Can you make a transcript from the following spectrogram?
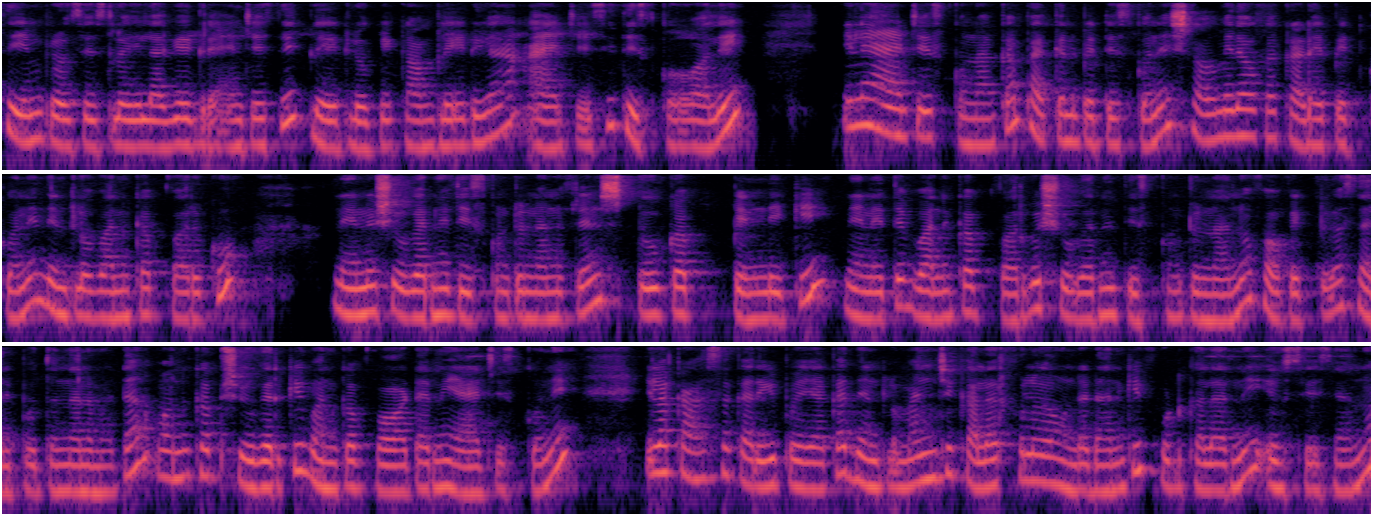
సేమ్ ప్రాసెస్లో ఇలాగే గ్రైండ్ చేసి ప్లేట్లోకి కంప్లీట్గా యాడ్ చేసి తీసుకోవాలి. ఇలా యాడ్ చేసుకున్నాక పక్కన పెట్టేసుకొని స్టవ్ మీద ఒక కడాయి పెట్టుకొని దీంట్లో వన్ కప్ వరకు నేను షుగర్ని తీసుకుంటున్నాను ఫ్రెండ్స్. టూ కప్ పిండికి నేనైతే వన్ కప్ వరకు షుగర్ని తీసుకుంటున్నాను. పర్ఫెక్ట్గా సరిపోతుంది అనమాట వన్ కప్ షుగర్కి వన్ కప్ వాటర్ని యాడ్ చేసుకొని ఇలా కాస్త కరిగిపోయాక దీంట్లో మంచి కలర్ఫుల్గా ఉండడానికి ఫుడ్ కలర్ని యూస్ చేశాను.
